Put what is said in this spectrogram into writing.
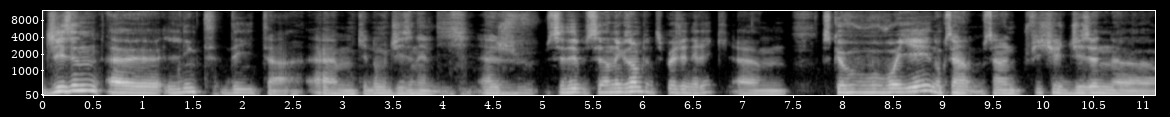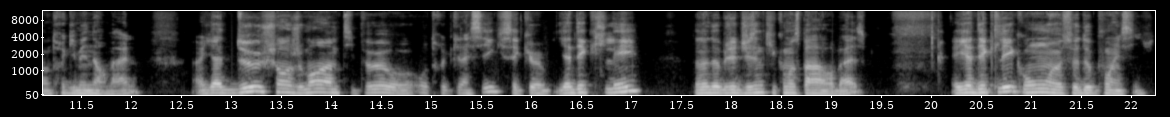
JSON euh, Linked Data, euh, qui est donc JSON LD. Euh, c'est un exemple un petit peu générique. ce que vous, voyez, donc c'est un, fichier JSON entre guillemets normal. il y a deux changements un petit peu au, truc classique, c'est qu'il y a des clés dans notre objet JSON qui commencent par arrobase, et il y a des clés qui ont ce deux points ici.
